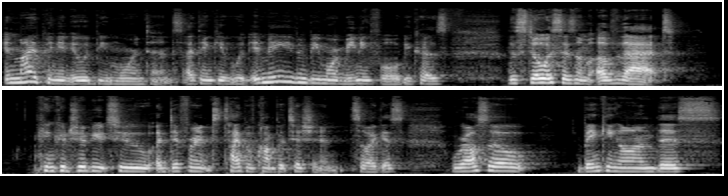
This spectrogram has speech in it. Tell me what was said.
in my opinion it would be more intense. I think it would it may even be more meaningful because the stoicism of that can contribute to a different type of competition. So I guess we're also banking on this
